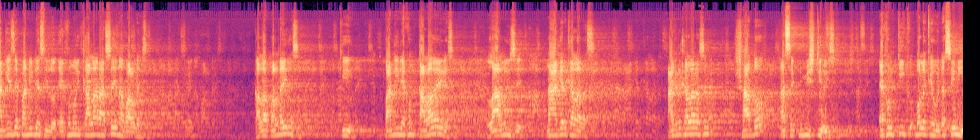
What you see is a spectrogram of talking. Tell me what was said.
আগে যে পানিটা ছিল, এখন ওই কালার আছে না পাল্টাইছে? কালার পাল্টাই গেছে? কি? পানির এখন কালা হয়ে গেছে? লাল হয়েছে না আগের কালার আছে? আগের কালার আছে না? স্বাদও আছে, একটু মিষ্টি হয়েছে এখন কি বলে কেউ? এটা চিনি।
